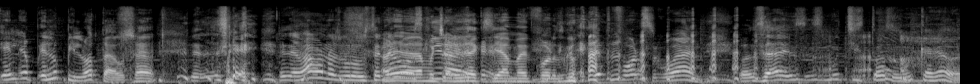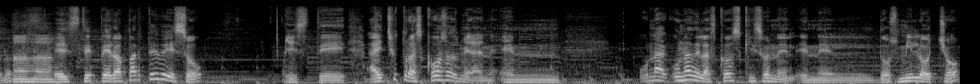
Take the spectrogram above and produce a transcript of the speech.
él, él lo pilota, o sea, dice, vámonos, Bruce, tenemos me da mucha risa que se llama Ed Force One. Ed Force One. O sea, es, es muy chistoso, muy cagado, ¿no? Ajá. Este, pero aparte de eso, este, ha hecho otras cosas, mira, en, en- una, una de las cosas que hizo en el, en el 2008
